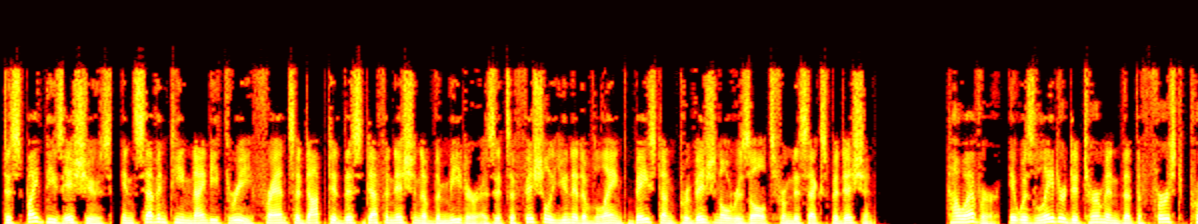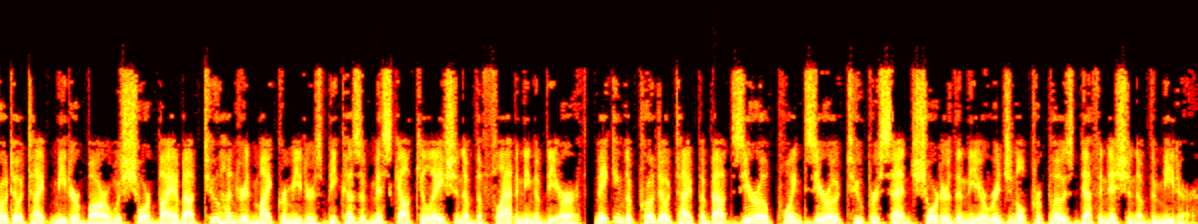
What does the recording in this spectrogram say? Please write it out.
Despite these issues, in 1793 France adopted this definition of the meter as its official unit of length based on provisional results from this expedition. However, it was later determined that the first prototype meter bar was short by about 200 micrometers because of miscalculation of the flattening of the Earth, making the prototype about 0.02% shorter than the original proposed definition of the meter.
